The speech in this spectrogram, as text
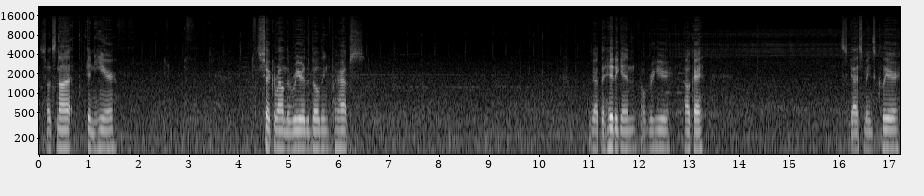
So it's not in here. Let's check around the rear of the building perhaps. We got the hit again over here. Okay. This gas main's clear.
